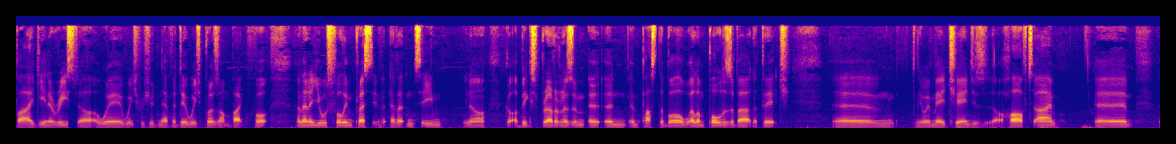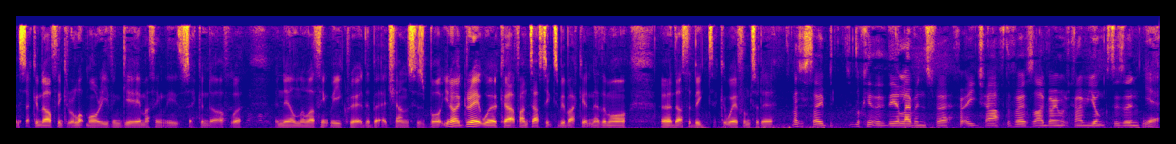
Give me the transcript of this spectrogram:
by getting a restart away, which we should never do, which put us on back foot. And then a useful, impressive Everton team, you know, got a big spread on us and, and, and passed the ball well and pulled us about the pitch. Um, you know, we made changes at half time. Um, and second half, I think it was a lot more even game. I think the second half were a nil nil. I think we created the better chances. But you know, a great workout. Fantastic to be back at Nethermoor. Uh, that's the big takeaway from today. As you say, looking at the 11s for, for each half, the first side very much kind of youngsters and yeah.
